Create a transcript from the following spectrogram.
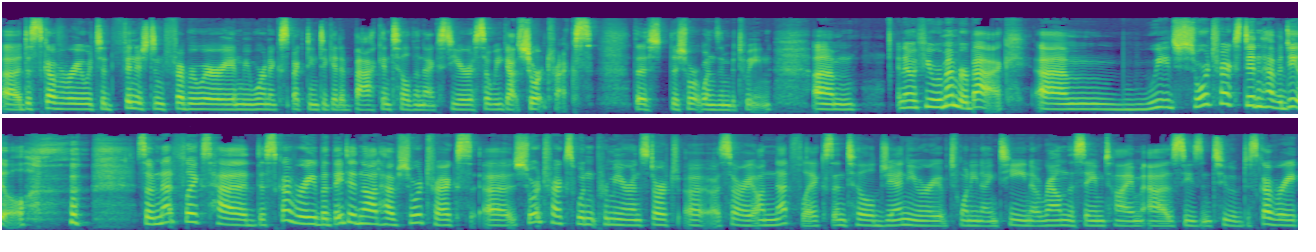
uh, Discovery, which had finished in February, and we weren't expecting to get it back until the next year. So we got short treks, the, the short ones in between. Um, now, if you remember back, um, we short treks didn't have a deal. So Netflix had Discovery, but they did not have Short Treks. Uh, Short Treks wouldn't premiere on Star, uh, uh, sorry, on Netflix until January of 2019, around the same time as season two of Discovery.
